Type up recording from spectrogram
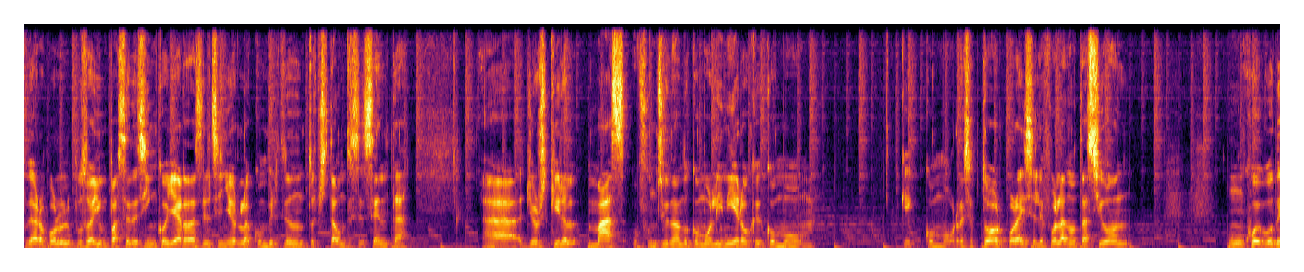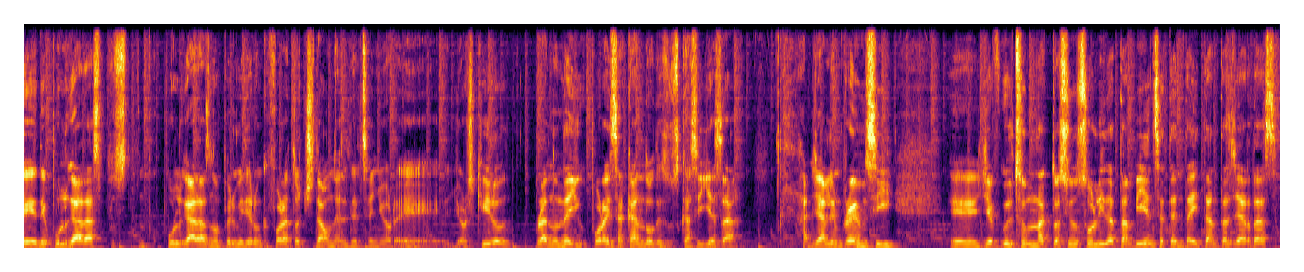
Garoppolo le puso ahí un pase de 5 yardas el señor la convirtió en un touchdown de 60. A George Kittle más funcionando como liniero que como como receptor, por ahí se le fue la anotación. Un juego de, pulgadas, pues pulgadas no permitieron que fuera touchdown el del señor eh, George Kittle. Brandon Ayuk por ahí sacando de sus casillas a, Jalen Ramsey. Eh, Jeff Wilson, una actuación sólida también, setenta y tantas yardas.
